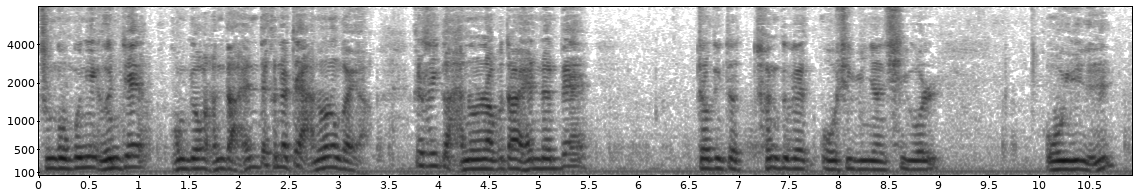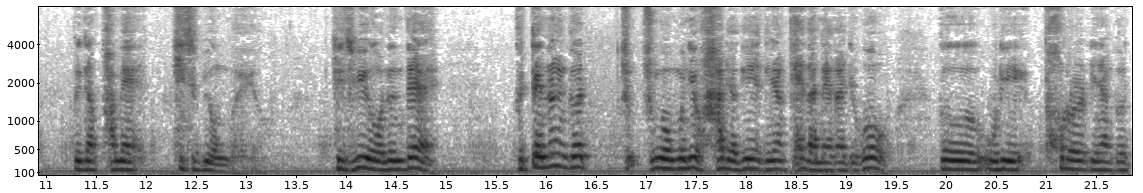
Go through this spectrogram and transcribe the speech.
중공군이 언제 공격을 한다 했는데 그 날짜에 안 오는 거야. 그래서 이거 안 오나 보다 했는데 저기 저 1952년 10월 5일 그냥 밤에 기습이 온 거예요. 기습이 오는데 그때는 그 주- 중공군이 화력이 그냥 대단해가지고 그 우리 포를 그냥 그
